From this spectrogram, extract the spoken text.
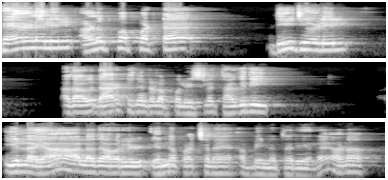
பேனலில் அனுப்பப்பட்ட டிஜிகளில் அதாவது டைரக்டர் ஜெனரல் ஆஃப் போலீஸில் தகுதி இல்லையா? அல்லது அவர்கள் என்ன பிரச்சனை அப்படின்னு தெரியலை. ஆனால்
